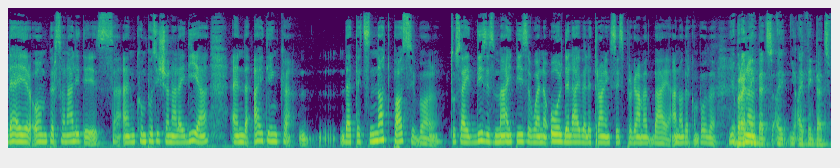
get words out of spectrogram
their own personalities and compositional idea. And I think that it's not possible to say this is my piece when all the live electronics is programmed by another composer. Yeah, but I think that's I I think that's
